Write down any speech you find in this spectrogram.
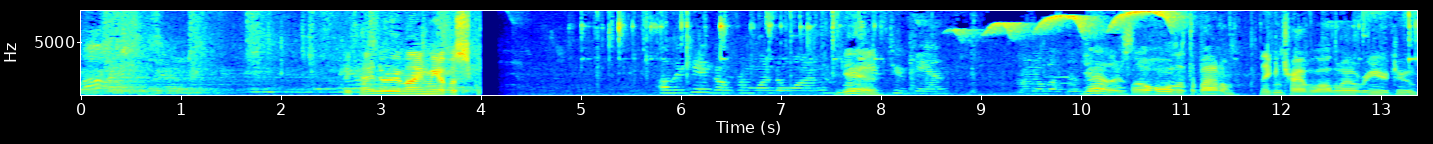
Oh, They kind of remind me of a squirrel. Oh, they can go from one to one. Yeah. These two can. I don't know about this. Yeah, there's little holes at the bottom. They can travel all the way over here too.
